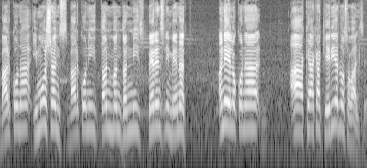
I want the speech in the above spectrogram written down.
બાળકોના ઇમોશન્સ, બાળકોની તન, મન, ધનની, પેરેન્ટ્સની મહેનત અને એ લોકોના આ આખે આખા કેરિયરનો સવાલ છે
